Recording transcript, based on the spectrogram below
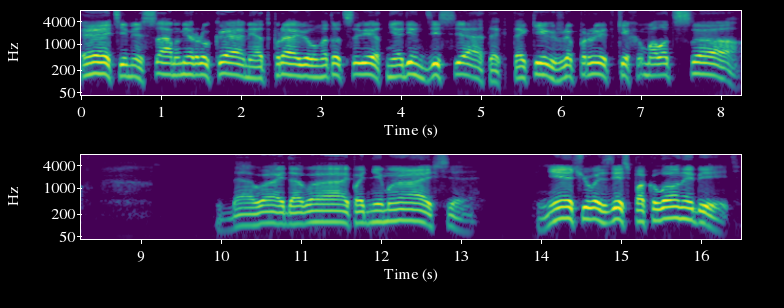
этими самыми руками отправил на тот свет не один десяток таких же прытких молодцов. Давай, давай, поднимайся. Нечего здесь поклоны бить.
